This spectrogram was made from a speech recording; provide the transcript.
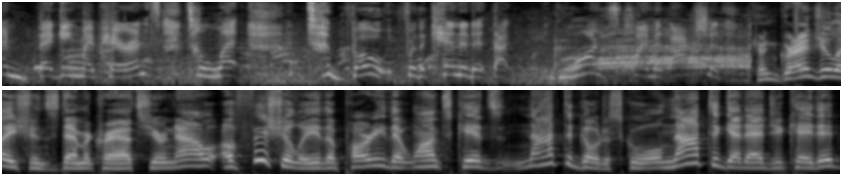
I'm begging my parents to let to vote for the candidate that wants climate action. Congratulations, Democrats! You're now officially the party that wants kids not to go to school, not to get educated.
